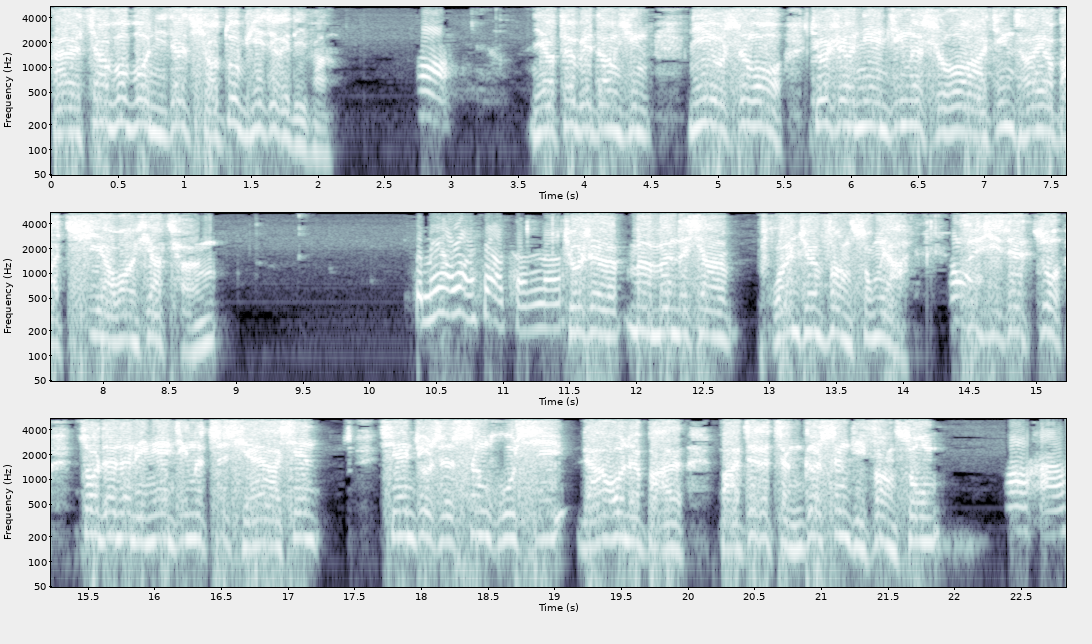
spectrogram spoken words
哎，下腹部你在小肚皮这个地方。哦，你要特别当心，你有时候就是要念经的时候啊，经常要把气啊往下沉，怎么样往下沉呢？就是慢慢的像完全放松呀。哦自己在坐坐在那里念经的之前啊，先先就是深呼吸，然后呢把把这个整个身体放松，哦，好，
